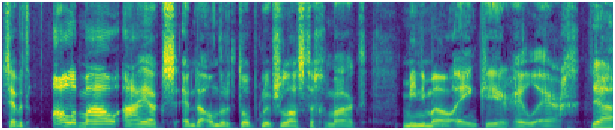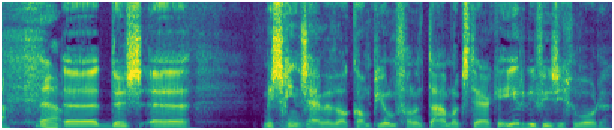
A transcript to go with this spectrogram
hebben het allemaal Ajax en de andere topclubs lastig gemaakt. Minimaal één keer, heel erg. Ja, ja. Eh, dus misschien zijn we wel kampioen van een tamelijk sterke eredivisie geworden.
